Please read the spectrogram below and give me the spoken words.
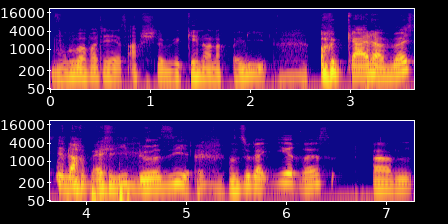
worüber wollt ihr jetzt abstimmen? Wir gehen doch nach Berlin. Und keiner möchte nach Berlin, nur sie. Und sogar Iris ähm,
